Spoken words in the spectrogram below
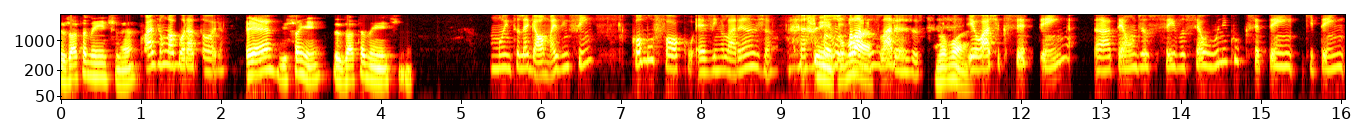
exatamente, né? Quase um laboratório. É, isso aí, exatamente. Muito legal, mas enfim, como o foco é vinho laranja, Sim, vamos, vamos falar lá. dos laranjas. Vamos lá. Eu acho que você tem, até onde eu sei, você é o único que você tem que tem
